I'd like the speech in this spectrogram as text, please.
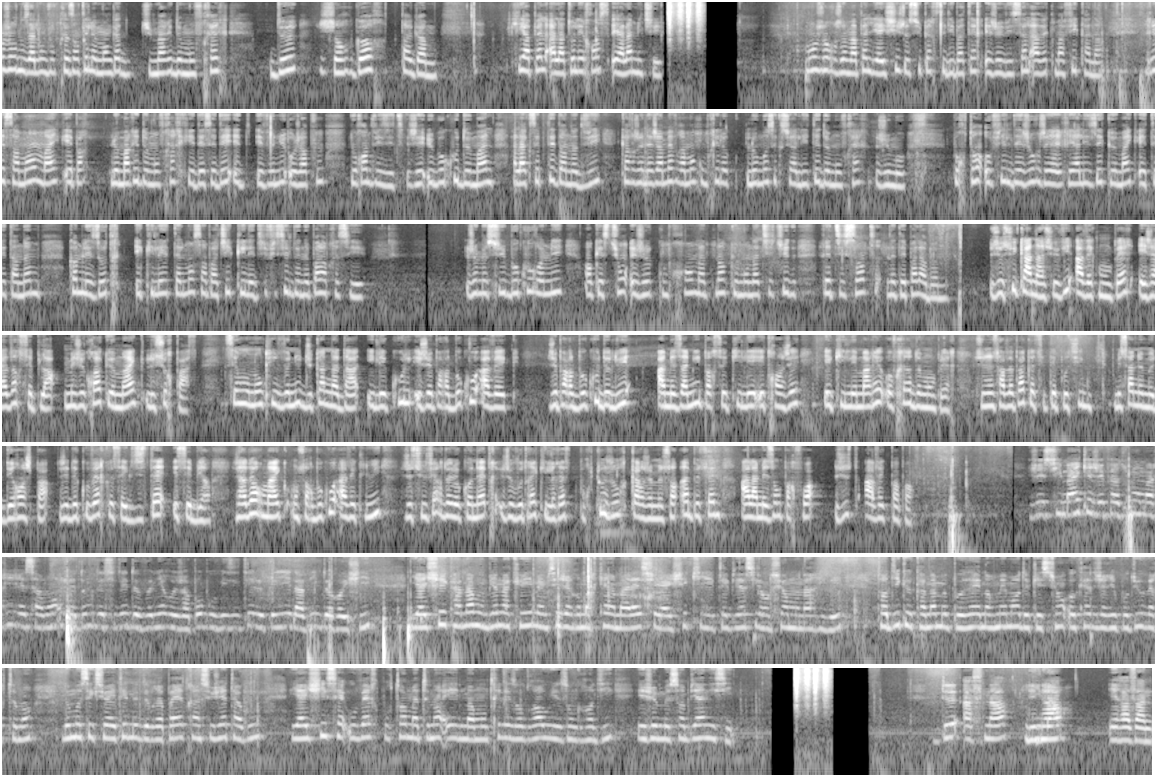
Bonjour, nous allons vous présenter le manga du mari de mon frère de Jorgor Tagam, qui appelle à la tolérance et à l'amitié. Bonjour, je m'appelle Yaishi, je suis père célibataire et je vis seul avec ma fille Kana. Récemment, Mike est le mari de mon frère qui est décédé est, est venu au Japon nous rendre visite. J'ai eu beaucoup de mal à l'accepter dans notre vie car je n'ai jamais vraiment compris l'homosexualité de mon frère jumeau. Pourtant, au fil des jours, j'ai réalisé que Mike était un homme comme les autres et qu'il est tellement sympathique qu'il est difficile de ne pas l'apprécier. Je me suis beaucoup remis en question et je comprends maintenant que mon attitude réticente n'était pas la bonne. Je suis Kana, je vis avec mon père et j'adore ses plats, mais je crois que Mike le surpasse. C'est mon oncle venu du Canada, il est cool et je parle beaucoup avec je parle beaucoup de lui à mes amis parce qu'il est étranger et qu'il est marié au frère de mon père. Je ne savais pas que c'était possible, mais ça ne me dérange pas. J'ai découvert que ça existait et c'est bien. J'adore Mike, on sort beaucoup avec lui. Je suis fière de le connaître. Je voudrais qu'il reste pour toujours car je me sens un peu seule à la maison parfois, juste avec papa. Je suis Mike et j'ai perdu mon mari récemment. J'ai donc décidé de venir au Japon pour visiter le pays et la ville de Roishi. Yaichi et Kana m'ont bien accueilli, même si j'ai remarqué un malaise chez Yaichi qui était bien silencieux à mon arrivée, tandis que Kana me posait énormément de questions auxquelles j'ai répondu ouvertement. L'homosexualité ne devrait pas être un sujet tabou. Yaichi s'est ouvert pourtant maintenant et il m'a montré les endroits où ils ont grandi et je me sens bien ici. De Asna, Lina et Razan.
